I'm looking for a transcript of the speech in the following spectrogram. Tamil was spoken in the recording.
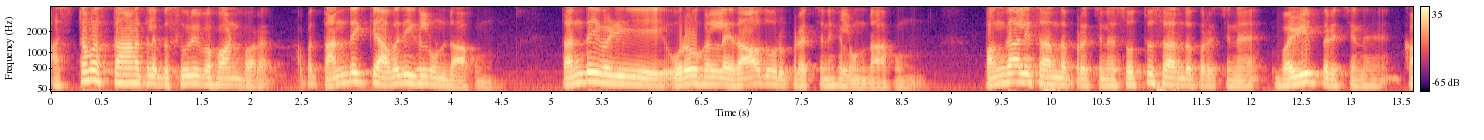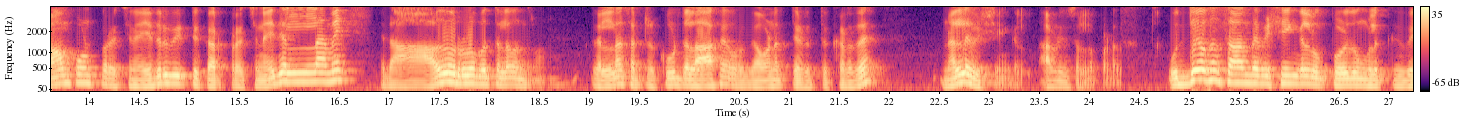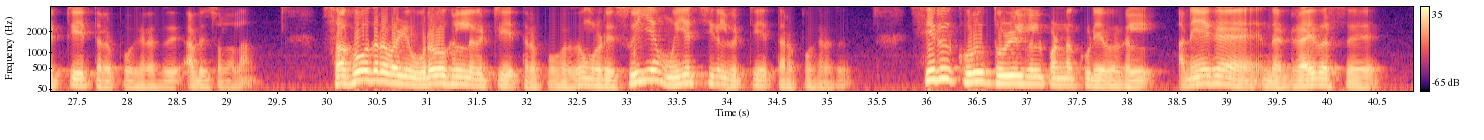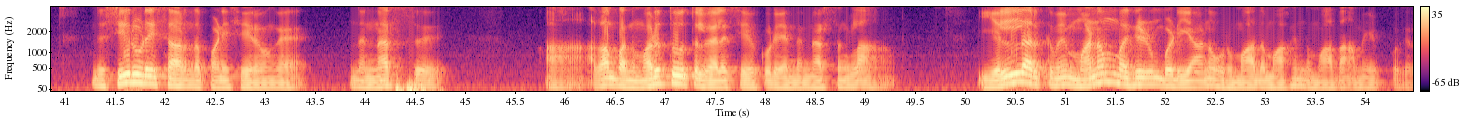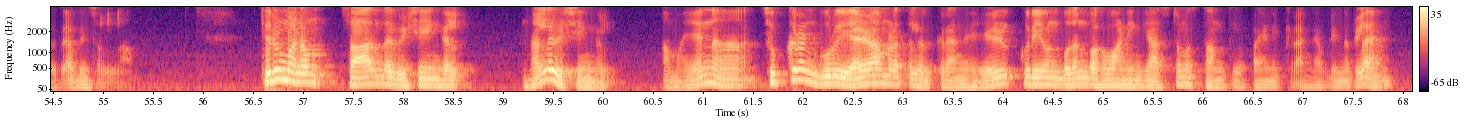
அஷ்டமஸ்தானத்தில் இப்போ சூரிய பகவான் பாரு அப்போ தந்தைக்கு அவதிகள் உண்டாகும். தந்தை வழி உறவுகளில் ஏதாவது ஒரு பிரச்சனைகள் உண்டாகும். பங்காளி சார்ந்த பிரச்சனை சொத்து சார்ந்த பிரச்சனை வழி பிரச்சனை காம்பவுண்ட் பிரச்சனை எதிர் வீட்டுக்கார் பிரச்சனை இது எல்லாமே ஏதாவது ஒரு ரூபத்தில் வந்துடும் இதெல்லாம் சற்று கூடுதலாக ஒரு கவனத்தை எடுத்துக்கிறது நல்ல விஷயங்கள் அப்படின்னு சொல்லப்படுது. உத்தியோகம் சார்ந்த விஷயங்கள் இப்பொழுது உங்களுக்கு வெற்றியை தரப்போகிறது அப்படின்னு சொல்லலாம். சகோதர வழி உறவுகளில் வெற்றியை தரப்போகிறது. உங்களுடைய சுய முயற்சிகள் வெற்றியை தரப்போகிறது. சிறு குறு தொழில்கள் பண்ணக்கூடியவர்கள் அநேக இந்த டிரைவர்ஸு இந்த சீருடை சார்ந்த பணி செய்கிறவங்க இந்த நர்ஸு அதான் இப்போ அந்த மருத்துவத்தில் வேலை செய்யக்கூடிய இந்த நர்ஸுங்களாம் எல்லாருக்குமே மனம் மகிழும்படியான ஒரு மாதமாக இந்த மாதம் அமையப்போகிறது அப்படின்னு சொல்லலாம். திருமணம் சார்ந்த விஷயங்கள் நல்ல விஷயங்கள். ஆமாம் ஏன்னா சுக்கரன் குரு ஏழாம் இடத்துல இருக்கிறாங்க. ஏழுக்குரியவன் புதன் பகவான் இங்கே அஷ்டமஸ்தானத்தில் பயணிக்கிறாங்க அப்படின்னக்குள்ள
